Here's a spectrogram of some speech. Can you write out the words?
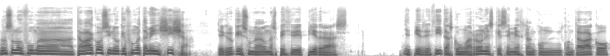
no solo fuma tabaco, sino que fuma también shisha, que creo que es una, especie de piedras, de piedrecitas como marrones que se mezclan con, tabaco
